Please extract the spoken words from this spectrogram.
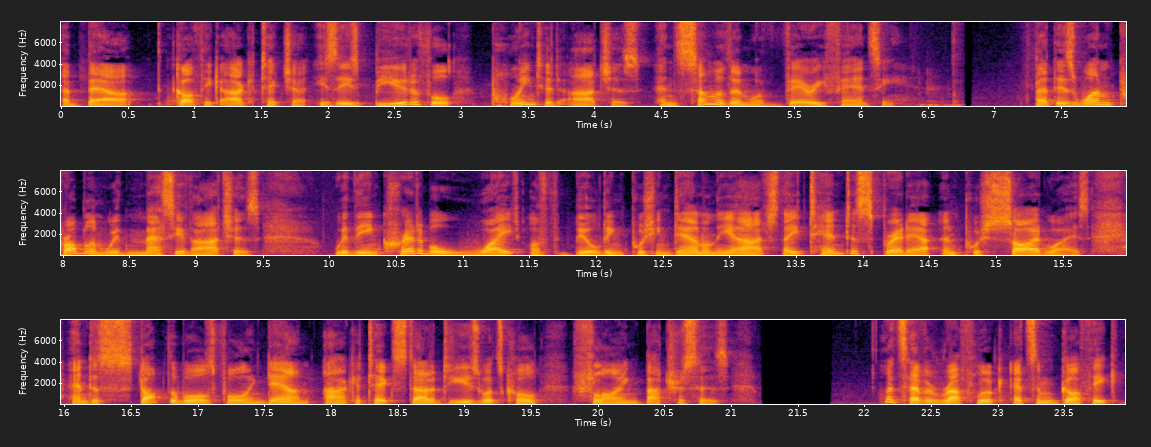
about Gothic architecture, is these beautiful pointed arches, and some of them were very fancy. But there's one problem with massive arches. With the incredible weight of the building pushing down on the arch, they tend to spread out and push sideways. And to stop the walls falling down, architects started to use what's called flying buttresses. Let's have a rough look at some Gothic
